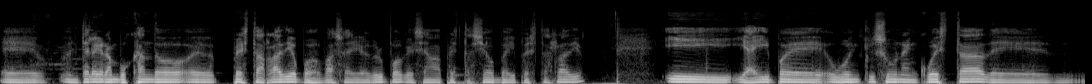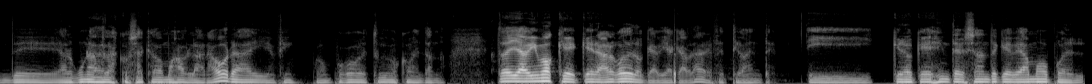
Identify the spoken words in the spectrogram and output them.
eh, en Telegram buscando eh, Presta Radio, pues va a salir el grupo que se llama PrestaShop by Presta Radio. Y, y ahí pues hubo incluso una encuesta de, de algunas de las cosas que vamos a hablar ahora y en fin, pues un poco estuvimos comentando. Entonces ya vimos que, que era algo de lo que había que hablar, efectivamente. Y creo que es interesante que veamos pues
